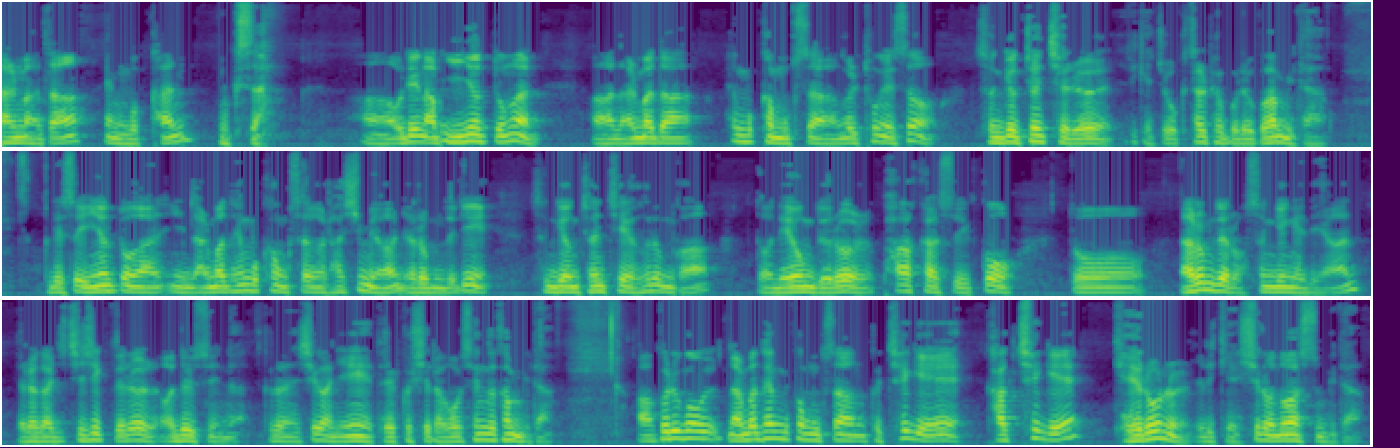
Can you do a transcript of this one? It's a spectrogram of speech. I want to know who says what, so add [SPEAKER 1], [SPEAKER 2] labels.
[SPEAKER 1] 날마다 행복한 묵상. 아, 우리는 앞 2년 동안 아, 날마다 행복한 묵상을 통해서 성경 전체를 이렇게 쭉 살펴보려고 합니다. 그래서 2년 동안 이 날마다 행복한 묵상을 하시면 여러분들이 성경 전체의 흐름과 또 내용들을 파악할 수 있고 또 나름대로 성경에 대한 여러 가지 지식들을 얻을 수 있는 그런 시간이 될 것이라고 생각합니다. 아, 그리고 날마다 행복한 묵상 그 책에 각 책에 개론을 이렇게 실어 놓았습니다.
